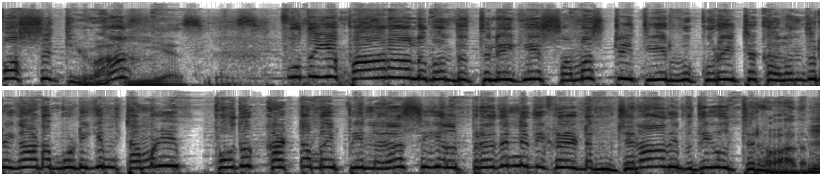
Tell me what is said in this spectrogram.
பாசிட்டிவா எஸ் எஸ் புதிய பாராளுமன்றத்திலேயே சமஷ்டி தீர்வு குறித்து கலந்துரையாட முடியும் தமிழ் பொது கட்டமைப்பின் அரசியல் பிரதிநிதிகளிடம் ஜனாதிபதி உத்தரவாதம்.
